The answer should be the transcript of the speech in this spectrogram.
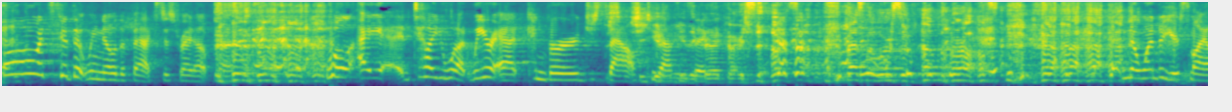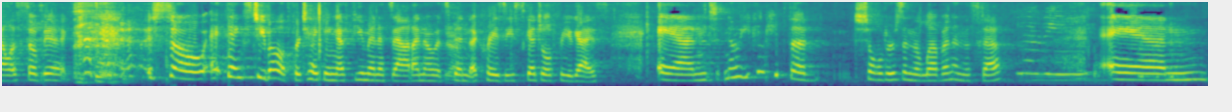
oh, it's good that we know the facts just right up front. well, I uh, tell you what, we are at Converge South she gives me the credit 2006. cards so that's the worst about the world. no wonder your smile is so big. so, eh, thanks to you both for taking a few minutes out. I know it's Yeah. been a crazy schedule for you guys. And no, you can keep the shoulders and the loving and the stuff. And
